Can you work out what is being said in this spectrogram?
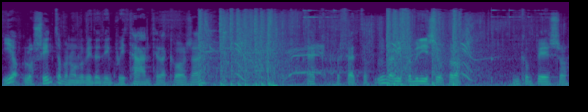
Io lo sento, ma non lo vedo ed è inquietante la cosa, eh? Ecco, perfetto. Lui mi ha visto benissimo, però. In compenso.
